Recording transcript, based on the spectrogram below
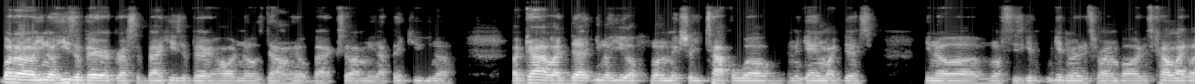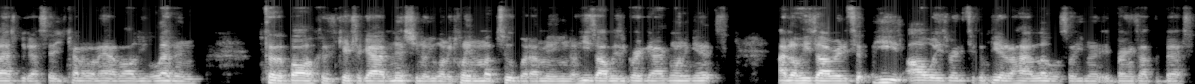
but uh, you know, he's a very aggressive back. He's a very hard nosed downhill back. So I mean, I think you, you know, a guy like that, you know, you want to make sure you tackle well in a game like this. You know, uh, once he's get, getting ready to run the ball, it's kind of like last week. I said you kind of want to have all the eleven to the ball because in case a guy missed, you know, you want to clean him up too. But I mean, you know, he's always a great guy going against. I know he's already to, he's always ready to compete at a high level. So you know, it brings out the best.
